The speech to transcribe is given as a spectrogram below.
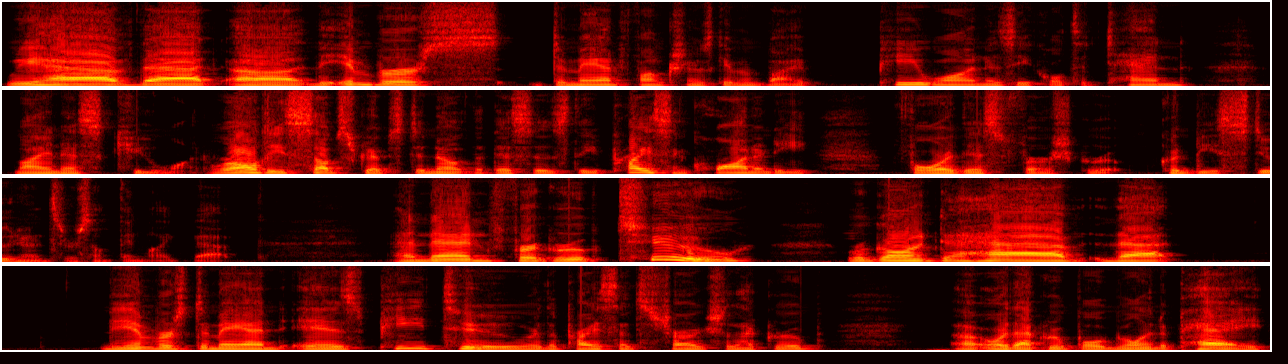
we have that uh, the inverse demand function is given by P1 is equal to 10 minus Q1, where all these subscripts denote that this is the price and quantity for this first group. Could be students or something like that. And then for group 2, we're going to have that the inverse demand is P2, or the price that's charged to that group, uh, or that group will be willing to pay,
